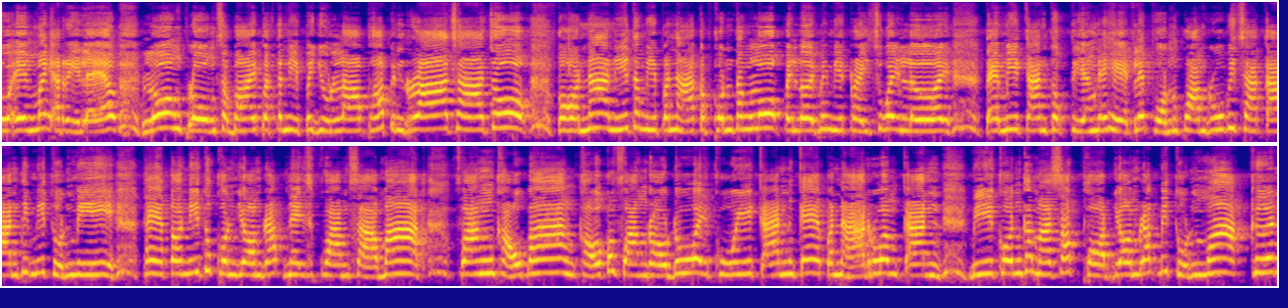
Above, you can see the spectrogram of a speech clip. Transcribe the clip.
ตัวเองไม่อริแล้ว โล่งโปร่งสบายปัตตนีไปอยู่ลาภะเป็นราชาโชค ก่อนหน้านี้ถ้ามีปัญหากับคนทั้งโลกไปเลย ไม่มีใครช่วยเลย แต่มีการถกเถียงในเหตุและผลความรู้วิชาการที่มิถุนมี แต่ตอนนี้ทุกคนยอมรับในความสามารถ ฟังเขาบ้าง เขาก็ฟังเราด้วยคุยกันแก้ปัญหาร่วมกัน มีคนเข้ามาซัพพอร์ตยอมรับมิถุนมากขึ้น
